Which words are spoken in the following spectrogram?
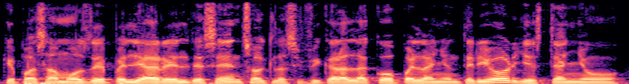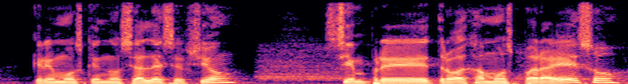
que pasamos de pelear el descenso a clasificar a la Copa el año anterior y este año queremos que no sea la excepción. Siempre trabajamos para eso,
